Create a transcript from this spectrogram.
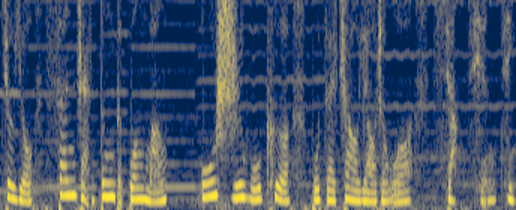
就有三盏灯的光芒。无时无刻不在照耀着我向前进。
